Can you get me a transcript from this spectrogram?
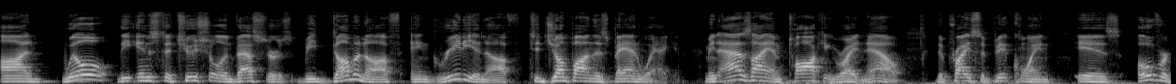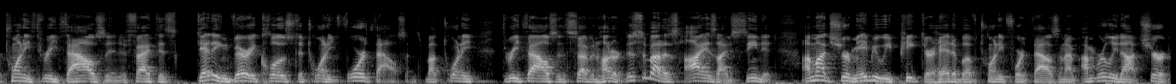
on will the institutional investors be dumb enough and greedy enough to jump on this bandwagon? I mean, as I am talking right now, the price of Bitcoin is over 23,000. In fact, it's getting very close to 24,000. It's about 23,700. This is about as high as I've seen it. I'm not sure. Maybe we peaked our head above 24,000. I'm, I'm really not sure.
